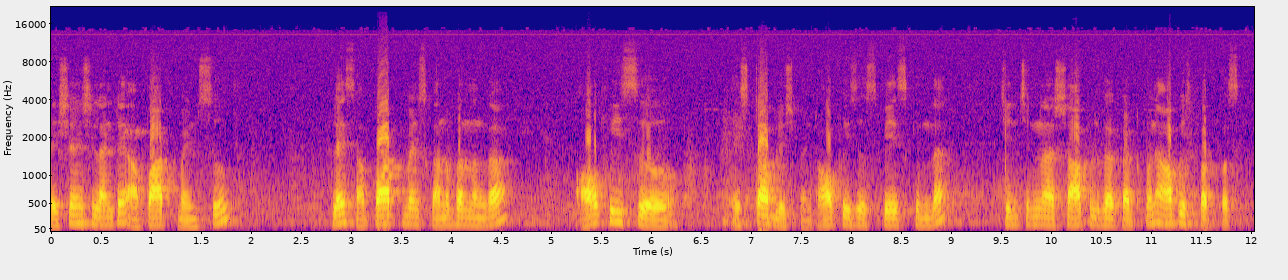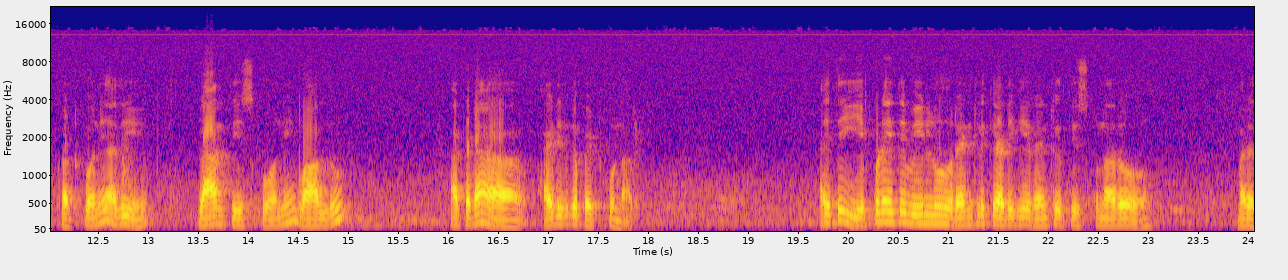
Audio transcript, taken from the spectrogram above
రెసిడెన్షియల్ అంటే అపార్ట్మెంట్స్ ప్లస్ అపార్ట్మెంట్స్కి అనుబంధంగా ఆఫీస్ ఎస్టాబ్లిష్మెంట్ ఆఫీసు స్పేస్ కింద చిన్న చిన్న షాపులుగా కట్టుకొని ఆఫీస్ పర్పస్ కట్టుకొని అది ప్లాన్ తీసుకొని వాళ్ళు అక్కడ ఐడియల్గా పెట్టుకున్నారు. అయితే ఎప్పుడైతే వీళ్ళు రెంట్లకి అడిగి రెంట్కి తీసుకున్నారో మరి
